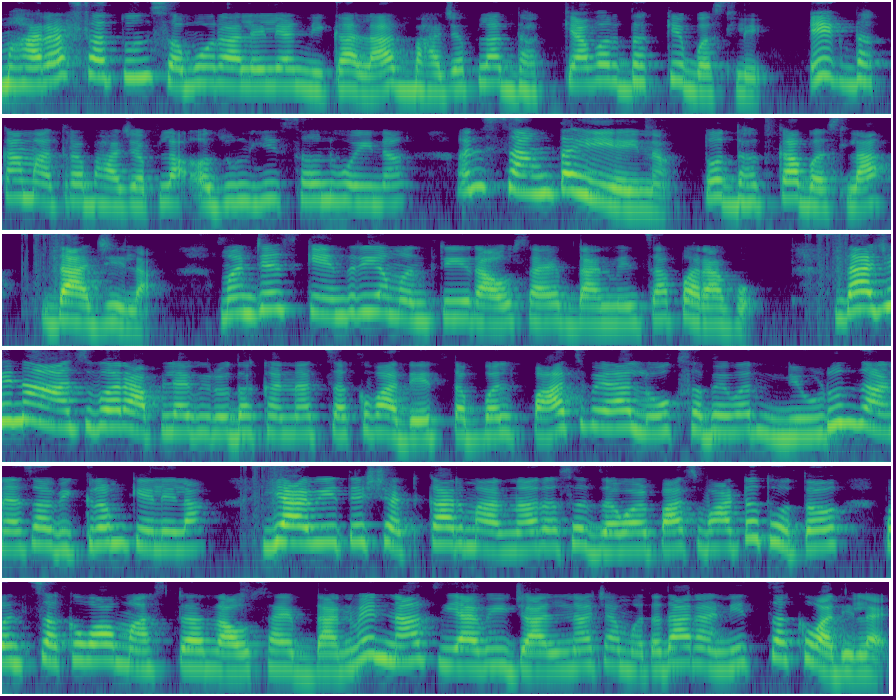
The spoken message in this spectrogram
महाराष्ट्रातून समोर आलेल्या निकालात भाजपला धक्क्यावर धक्के बसले. एक धक्का मात्र भाजपला अजूनही सहन होईना आणि सांगताही येईना. तो धक्का बसला दाजीला. म्हणजेच केंद्रीय मंत्री रावसाहेब दानवेंचा पराभव. दाजीनं आजवर आपल्या विरोधकांना चकवा देत तब्बल पाच वेळा लोकसभेवर निवडून जाण्याचा विक्रम केलेला. यावेळी ते षटकार मारणार असं जवळपास वाटत होतं पण चकवा मास्टर रावसाहेब दानवेंनाच यावेळी जालनाच्या मतदारांनी चकवा दिलाय.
